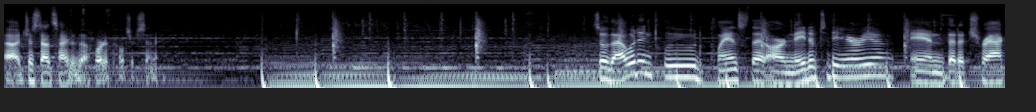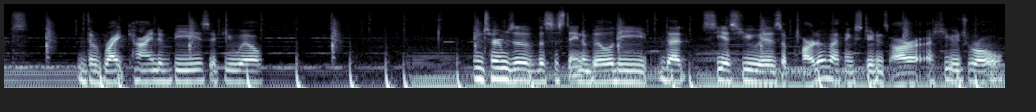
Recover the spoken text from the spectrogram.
uh, just outside of the horticulture center. So that would include plants that are native to the area and that attract the right kind of bees, if you will. In terms of the sustainability that CSU is a part of, I think students are a huge role.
